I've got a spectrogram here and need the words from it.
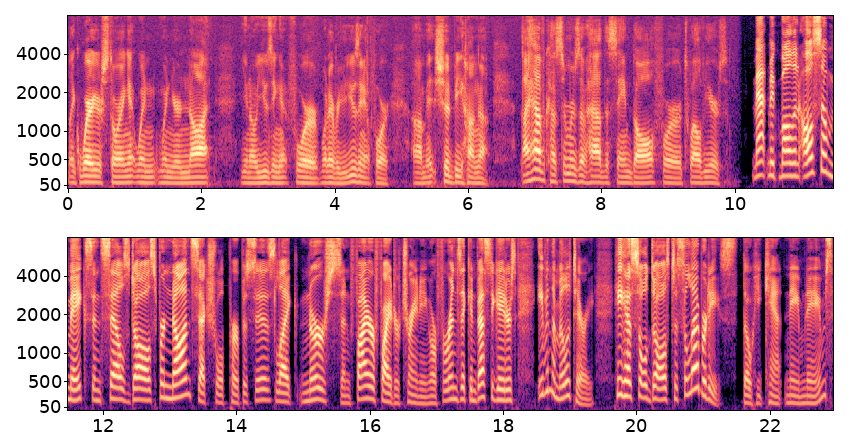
like where you're storing it when, when you're not, you know, using it for whatever you're using it for. Um, it should be hung up. I have customers that have had the same doll for 12 years. Matt McMullen also makes and sells dolls for non sexual purposes like nurse and firefighter training or forensic investigators, even the military. He has sold dolls to celebrities, though he can't name names.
